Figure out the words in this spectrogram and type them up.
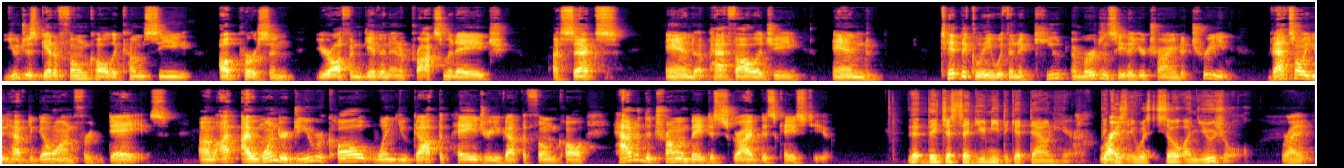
you just get a phone call to come see a person you're often given an approximate age, a sex, and a pathology. And typically, with an acute emergency that you're trying to treat, that's all you have to go on for days. Um, I, I, wonder, do you recall when you got the page or you got the phone call? How did the trauma bay describe this case to you? They just said you need to get down here because right. it was so unusual. Right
